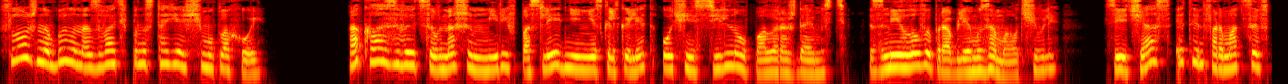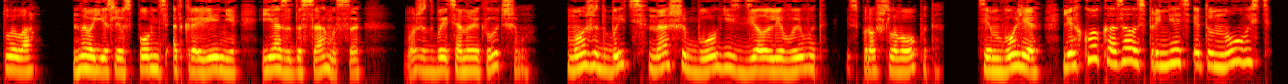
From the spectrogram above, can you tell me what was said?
сложно было назвать по-настоящему плохой. Оказывается, в нашем мире в последние несколько лет очень сильно упала рождаемость. Змееловы проблему замалчивали. Сейчас эта информация всплыла. Но если вспомнить откровение Язада Самоса, может быть, оно и к лучшему. Может быть, наши боги сделали вывод из прошлого опыта. Тем более легко оказалось принять эту новость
